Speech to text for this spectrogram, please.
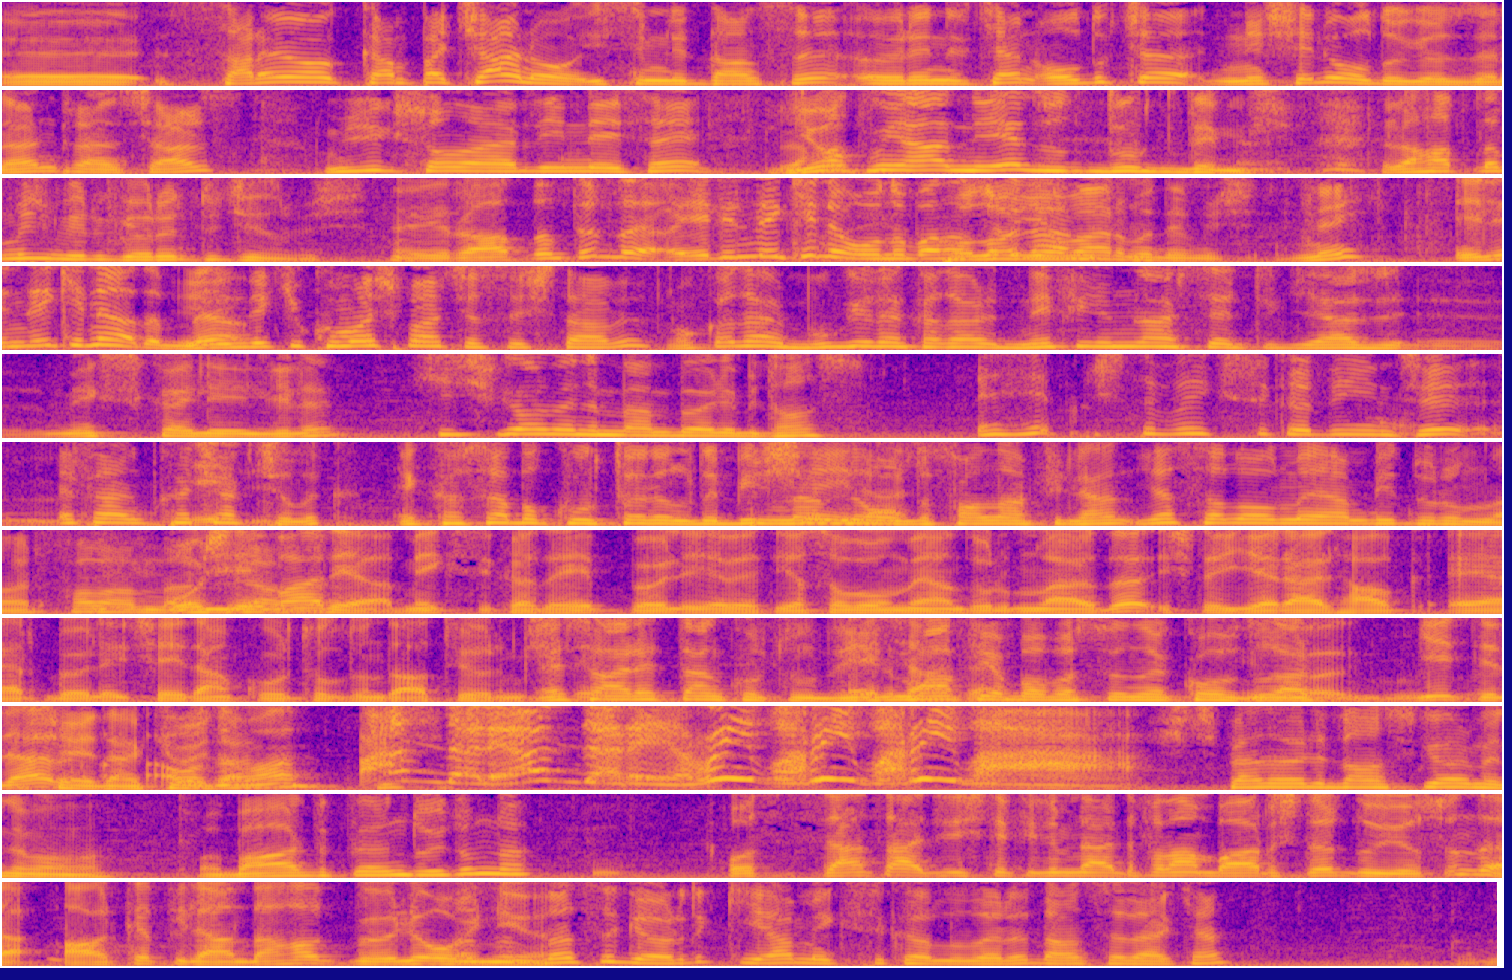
Ee, Sarayo Campachano isimli dansı öğrenirken oldukça neşeli olduğu gözlenen Prens Charles müzik sona erdiğinde ise rahat- Yok mu ya niye du- durdu demiş. rahatlamış bir görüntü çizmiş. E, rahatlatır da elindeki ne onu bana Kolonya söyler var misin? mı demiş. Ne? Elindeki ne adı? Ben- Elindeki kumaş parçası işte abi. O kadar bugüne kadar ne filmler seyrettik ya e, Meksika ile ilgili. Hiç görmedim ben böyle bir dans. E hep işte Meksika deyince efendim kaçakçılık, E kasaba kurtarıldı bilmem ne şeyler. oldu falan filan. yasal olmayan bir durumlar falanlar. O şey var ya Meksika'da hep böyle evet yasal olmayan durumlarda işte yerel halk eğer böyle şeyden kurtulduğunda atıyorum işte. Esaretten kurtuldu. Yeni Esaretten. mafya babasını kovdular. Gittiler şeyden, o zaman andale andale riva riva riva. Hiç ben öyle dans görmedim ama. O bağırdıklarını duydum da. O sen sadece işte filmlerde falan bağırışları duyuyorsun da arka planda halk böyle Nasıl, oynuyor. nasıl gördük ki ya Meksikalıları dans ederken?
